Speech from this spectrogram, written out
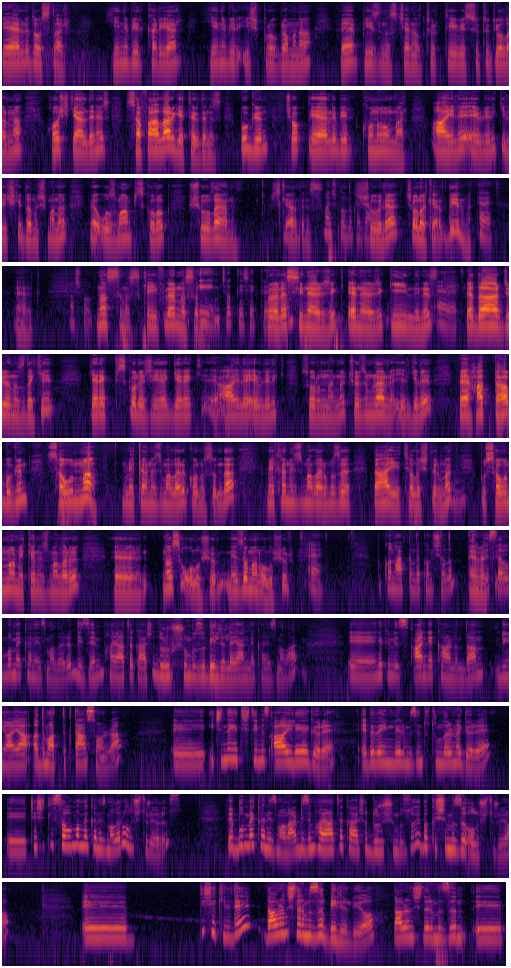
Değerli dostlar, yeni bir kariyer, yeni bir iş programına ve Business Channel Türk TV stüdyolarına hoş geldiniz, sefalar getirdiniz. Bugün çok değerli bir konuğum var. Aile evlilik ilişki danışmanı ve uzman psikolog Şule Hanım. Hoş geldiniz. Hoş bulduk hocam. Şule Çolakel değil mi? Evet, Evet. Hoş bulduk. Nasılsınız? Keyifler nasıl? İyiyim, çok teşekkür ederim. Böyle sinerjik, enerjik giyindiniz Evet, ve dağarcığınızdaki gerek psikolojiye gerek e, aile evlilik sorunlarına çözümlerle ilgili ve hatta bugün savunma mekanizmaları konusunda mekanizmalarımızı daha iyi çalıştırmak, bu savunma mekanizmaları e, nasıl oluşur, ne zaman oluşur? evet. Konu hakkında konuşalım. Evet. Çünkü savunma mekanizmaları bizim hayata karşı duruşumuzu belirleyen mekanizmalar. Ee, hepimiz anne karnından dünyaya adım attıktan sonra e, içinde yetiştiğimiz aileye göre, ebeveynlerimizin tutumlarına göre e, çeşitli savunma mekanizmaları oluşturuyoruz. Ve bu mekanizmalar bizim hayata karşı duruşumuzu ve bakışımızı oluşturuyor. Ee, bir şekilde davranışlarımızı belirliyor. Davranışlarımızın e,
